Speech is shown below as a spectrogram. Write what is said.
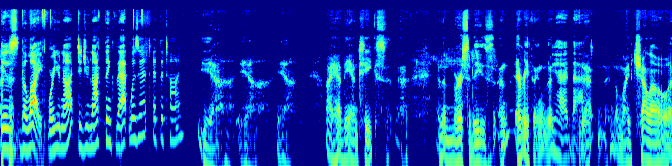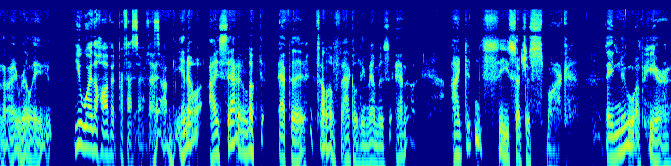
is the life. Were you not? Did you not think that was it at the time? Yeah, yeah, yeah. I had the antiques. Uh, and the Mercedes and everything that you had that. that my cello and I really you were the Harvard professor. I, you know, I sat and looked at the fellow faculty members, and I didn't see such a spark. They knew up here,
